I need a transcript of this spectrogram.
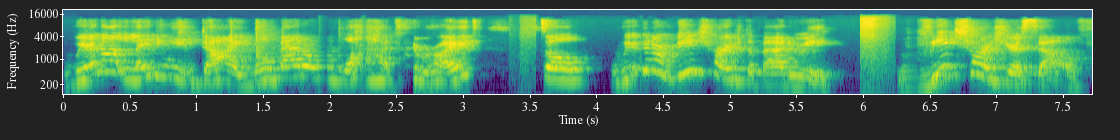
We're not letting it die no matter what, right? So we're going to recharge the battery. Recharge yourself.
